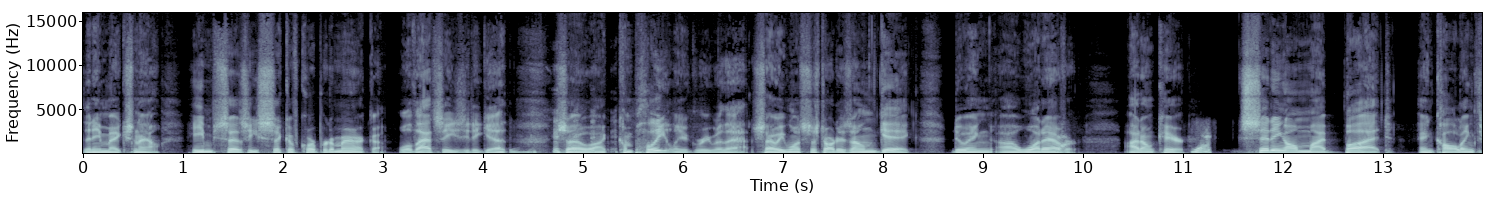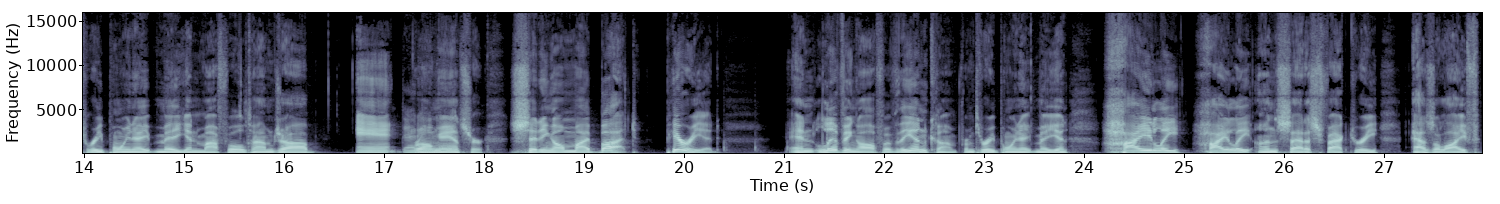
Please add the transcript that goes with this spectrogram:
than he makes now. He says he's sick of corporate America. Well, that's easy to get. So I completely agree with that. So he wants to start his own gig, doing uh, whatever. I don't care. Yes. Sitting on my butt and calling 3.8 million my full-time job. Eh, wrong answer. Sitting on my butt, period. And living off of the income from 3.8 million, highly, highly unsatisfactory as a life.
